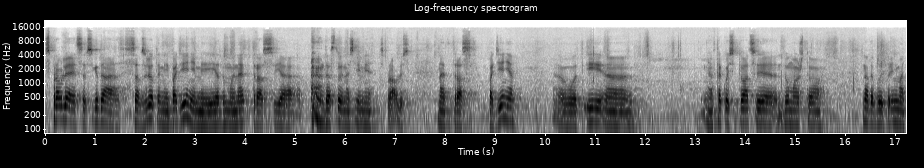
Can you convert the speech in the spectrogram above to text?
справляется всегда со взлетами и падениями, и я думаю, на этот раз я достойно с ними справлюсь. На этот раз падение. Вот. И э, в такой ситуации думаю, что надо будет принимать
